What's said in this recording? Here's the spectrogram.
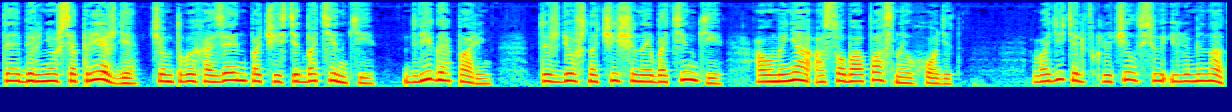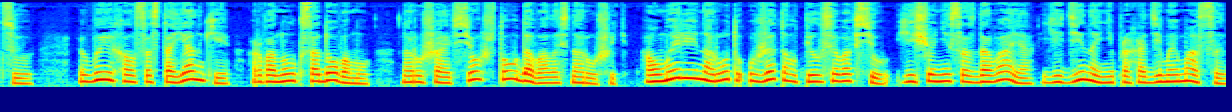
Ты обернешься прежде, чем твой хозяин почистит ботинки. Двигай, парень. Ты ждешь начищенные ботинки, а у меня особо опасный уходит». Водитель включил всю иллюминацию, выехал со стоянки, рванул к Садовому, нарушая все, что удавалось нарушить. А у мэрии народ уже толпился вовсю, еще не создавая единой непроходимой массы,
